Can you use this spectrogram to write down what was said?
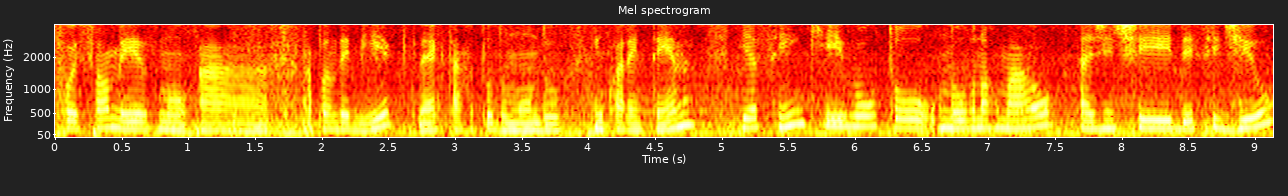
foi só mesmo a, a pandemia, né, que estava todo mundo em quarentena. E assim que voltou o novo normal, a gente decidiu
